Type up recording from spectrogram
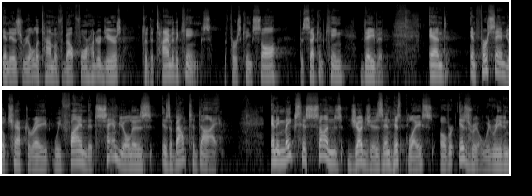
in Israel, a time of about 400 years, to the time of the kings the first king Saul, the second king David. And in 1 Samuel chapter 8, we find that Samuel is, is about to die. And he makes his sons judges in his place over Israel. We read in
